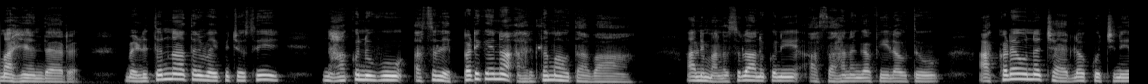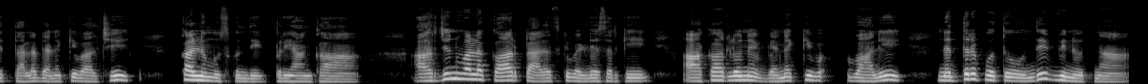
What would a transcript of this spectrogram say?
మహేందర్. వెళుతున్న అతని వైపు చూసి నాకు నువ్వు అసలు ఎప్పటికైనా అర్థమవుతావా? అని మనసులో అనుకుని అసహనంగా ఫీల్ అవుతూ అక్కడే ఉన్న చైర్లో కూర్చుని తల వెనక్కి వాల్చి కళ్ళు మూసుకుంది ప్రియాంక. అర్జున్ వాళ్ళ కార్ ప్యాలెస్కి వెళ్ళేసరికి ఆ కార్లోనే వెనక్కి వాలి నిద్రపోతూ ఉంది వినూత్న.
